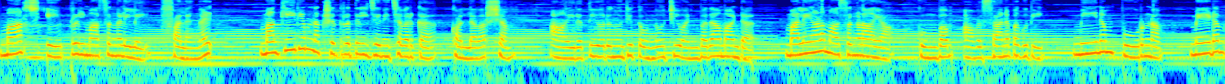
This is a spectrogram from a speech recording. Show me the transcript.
മാർച്ച് ഏപ്രിൽ മാസങ്ങളിലെ ഫലങ്ങൾ. മഖീരിയം നക്ഷത്രത്തിൽ ജനിച്ചവർക്ക് കൊല്ലവർഷം ആയിരത്തി ഒരുന്നൂറ്റി തൊണ്ണൂറ്റി ഒൻപതാം ആണ്ട് മലയാള മാസങ്ങളായ കുംഭം അവസാന പകുതി മീനം പൂർണം. മേടം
